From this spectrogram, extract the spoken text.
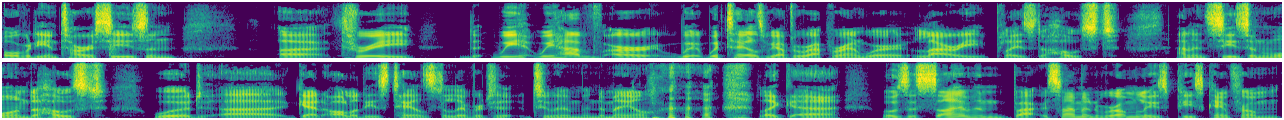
over the entire season uh, three. th- We we have our with, with Tales we have the wraparound where Larry plays the host, and in season one the host would uh, get all of these tales delivered to, to him in the mail. like uh, what was it? Simon Bar- Simon Rumley's piece came from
